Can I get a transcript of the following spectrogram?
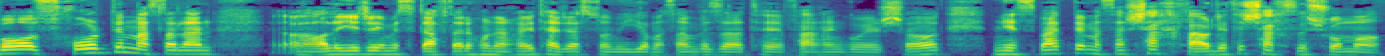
بازخورد مثلا حالا یه جایی مثل دفتر هنرهای تجسمی یا مثلا وزارت فرهنگ و ارشاد نسبت به مثلا شخص فعالیت شخص شما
